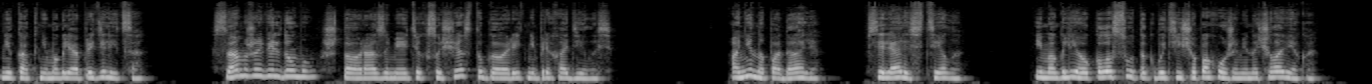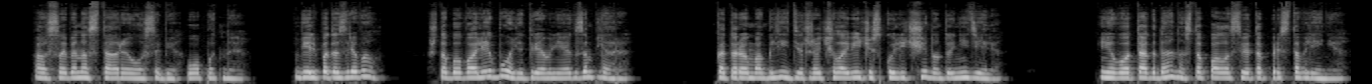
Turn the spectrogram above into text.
никак не могли определиться. Сам же Виль думал, что о разуме этих существ говорить не приходилось. Они нападали, вселялись в тело и могли около суток быть еще похожими на человека. Особенно старые особи, опытные. Виль подозревал, что бывали и более древние экземпляры, которые могли держать человеческую личину до недели. И вот тогда наступало светопреставление.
